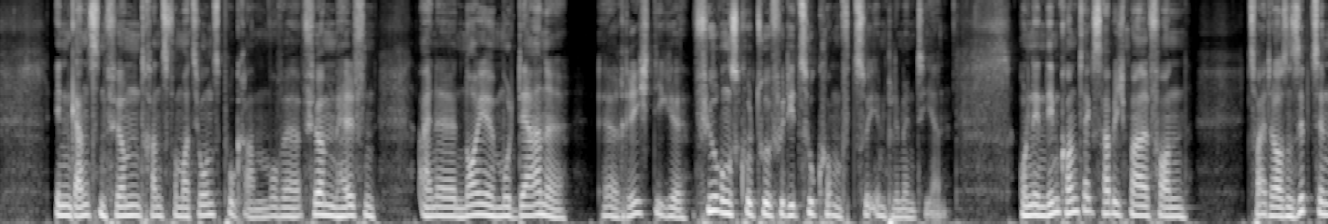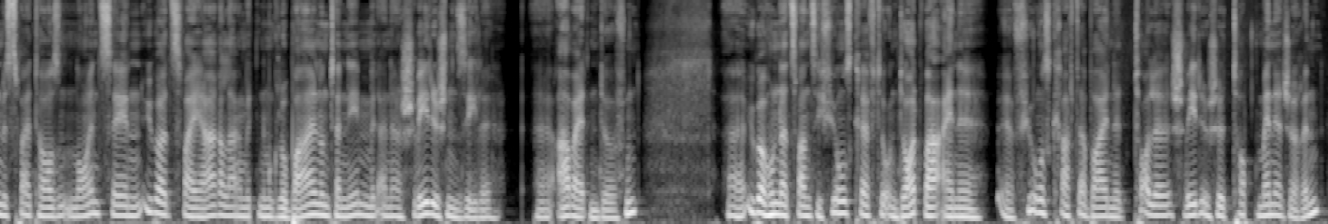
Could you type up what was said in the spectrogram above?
in ganzen Firmentransformationsprogrammen, wo wir Firmen helfen, eine neue, moderne, äh, richtige Führungskultur für die Zukunft zu implementieren. Und in dem Kontext habe ich mal von 2017 bis 2019 über zwei Jahre lang mit einem globalen Unternehmen mit einer schwedischen Seele äh, arbeiten dürfen. Äh, über 120 Führungskräfte und dort war eine äh, Führungskraft dabei, eine tolle schwedische Top-Managerin,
